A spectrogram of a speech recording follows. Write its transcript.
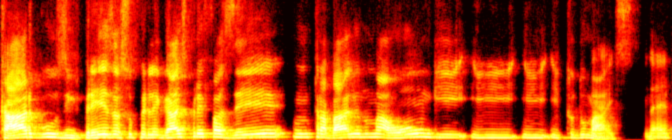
cargos, empresas super legais para fazer um trabalho numa ONG e, e, e tudo mais, né?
